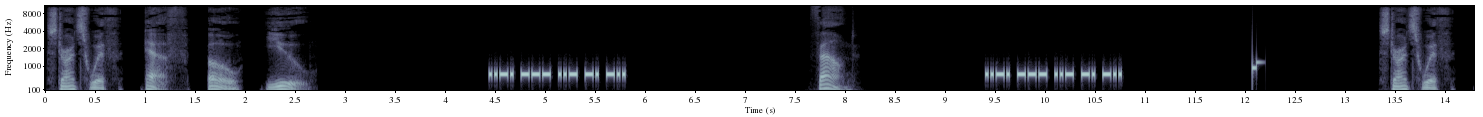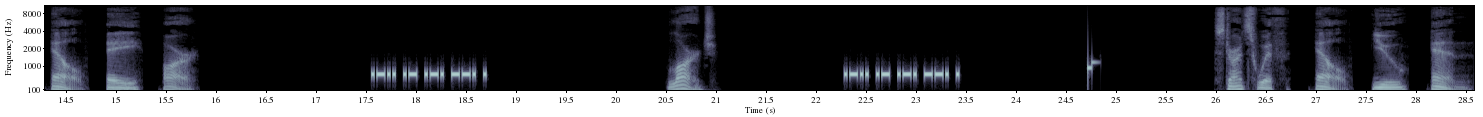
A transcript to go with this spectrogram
Starts with F, O, U. Found. Starts with L, A, R. Large. Starts with L, U, N.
